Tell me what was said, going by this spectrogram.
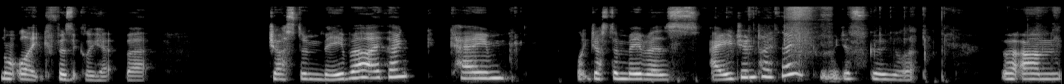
not like physically hit, but Justin Bieber, I think, came like Justin Bieber's agent, I think. Let me just Google it. But um,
